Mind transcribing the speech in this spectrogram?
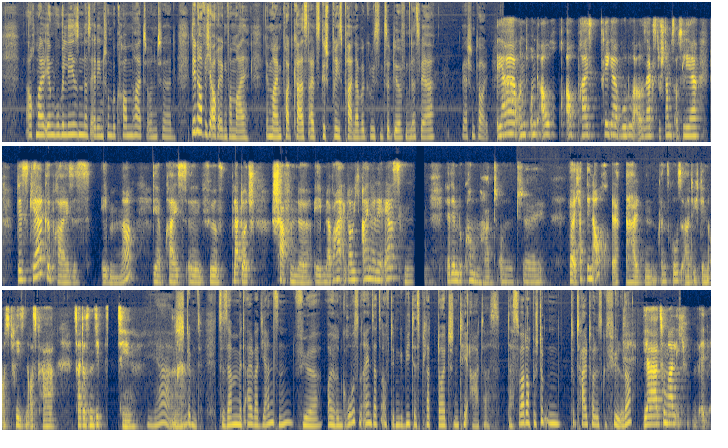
auch mal irgendwo gelesen, dass er den schon bekommen hat. Und äh, den hoffe ich auch irgendwann mal in meinem Podcast als Gesprächspartner begrüßen zu dürfen. Das wäre wäre schon toll. Ja, und, und auch, auch Preisträger, wo du auch sagst, du stammst aus Leer des Kerke-Preises eben, ne? Der Preis äh, für Plattdeutsch Schaffende eben. Da war, glaube ich, einer der ersten, der den bekommen hat. Und äh, ja, ich habe den auch erhalten, ganz großartig, den Ostfriesen Oscar 2017. Ja, ja, stimmt. Zusammen mit Albert Janssen für euren großen Einsatz auf dem Gebiet des plattdeutschen Theaters. Das war doch bestimmt ein total tolles Gefühl, oder? Ja, zumal ich,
